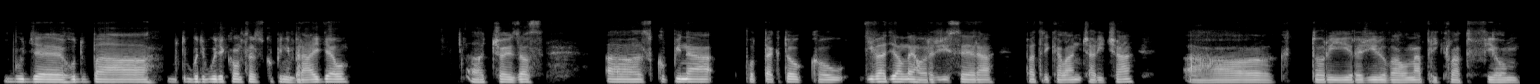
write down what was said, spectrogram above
bude hudba, bude, bude koncert skupiny Braigel, čo je zase skupina pod taktovkou divadelného režiséra Patrika Lančariča, ktorý režíroval napríklad film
